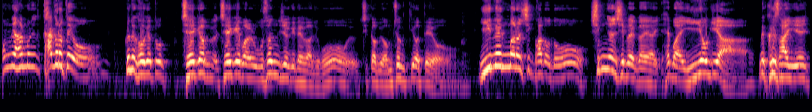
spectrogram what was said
동네 할머니들 다 들었대요. 근데 거기에 또 재개발, 재개발 우선 지역이 돼가지고 집값이 엄청 뛰었대요. 200만 원씩 받아도 10년 10에 가야 해봐야 2억이야. 근데 그 사이에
